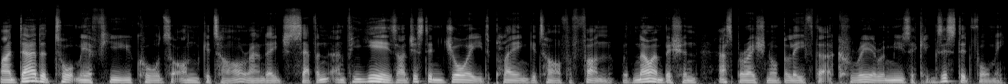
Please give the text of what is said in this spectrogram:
My dad had taught me a few chords on guitar around age seven, and for years I just enjoyed playing guitar for fun, with no ambition, aspiration, or belief that a career in music existed for me.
